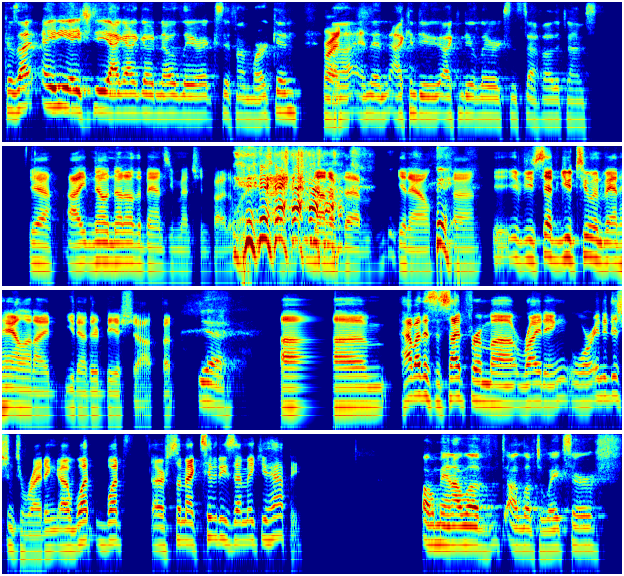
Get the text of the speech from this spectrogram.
Because I ADHD, I got to go no lyrics if I'm working, right? Uh, and then I can do I can do lyrics and stuff other times. Yeah, I know none of the bands you mentioned, by the way. I, none of them. You know, uh, if you said U2 and Van Halen, I you know there'd be a shot. But yeah. Uh, um, how about this? Aside from uh, writing, or in addition to writing, uh, what what are some activities that make you happy? Oh man, I love I love to wake surf.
